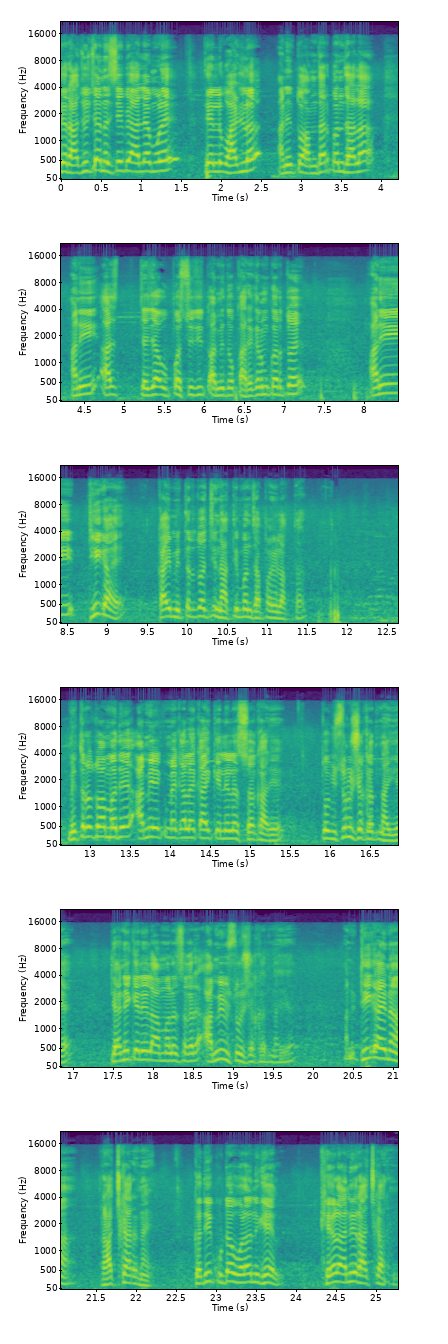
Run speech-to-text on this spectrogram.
ते राजूच्या नशिबी आल्यामुळे ते वाढलं आणि तो आमदार पण झाला आणि आज त्याच्या उपस्थितीत आम्ही तो कार्यक्रम करतो आहे आणि ठीक आहे काही मित्रत्वाची नाती पण जपावी लागतात. मित्रत्वामध्ये आम्ही एकमेकाला काय केलेलं सहकार्य तो विसरू शकत नाही आहे त्याने केलेलं आम्हाला सगळं आम्ही विसरू शकत नाही आहे आणि ठीक आहे ना राजकारण आहे. कधी कुठं वळण घेल खेळ आणि राजकारण.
